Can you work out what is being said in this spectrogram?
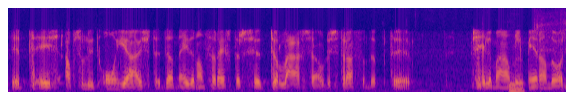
Het is absoluut onjuist dat Nederlandse rechters te laag zouden straffen. Dat is helemaal niet meer aan de orde.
